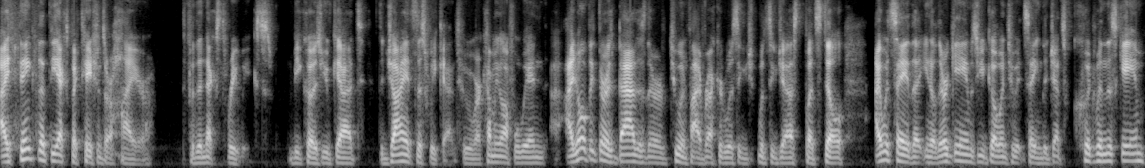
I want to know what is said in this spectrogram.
I think that the expectations are higher for the next three weeks because you've got the Giants this weekend who are coming off a win. I don't think they're as bad as their two and five record would, would suggest, but still, I would say that you know there are games you go into it saying the Jets could win this game.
